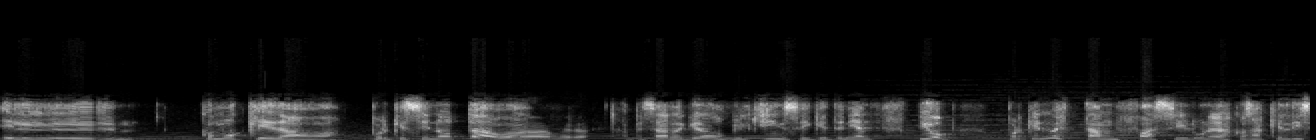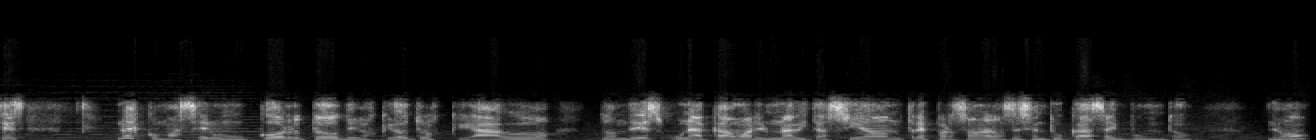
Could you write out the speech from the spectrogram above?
el cómo quedaba, porque se notaba Ah, a pesar de que era 2015 y que tenían. Digo, porque no es tan fácil. Una de las cosas que él dice es: no es como hacer un corto de los que otros que hago, donde es una cámara en una habitación, tres personas, lo haces en tu casa y punto. ¿No?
